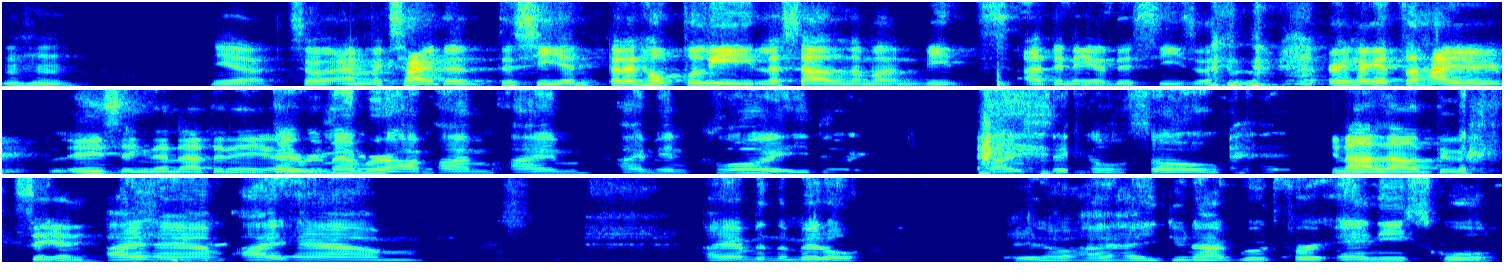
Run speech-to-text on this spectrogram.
Mm-hmm. Yeah, so I'm excited to see and but then hopefully Lasal naman beats Ateneo this season or gets a higher placing than Ateneo. Hey, remember I'm I'm I'm I'm employed by Cignal, so You're not allowed to say anything. I am I am I am in the middle. You know, I, I do not root for any school.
